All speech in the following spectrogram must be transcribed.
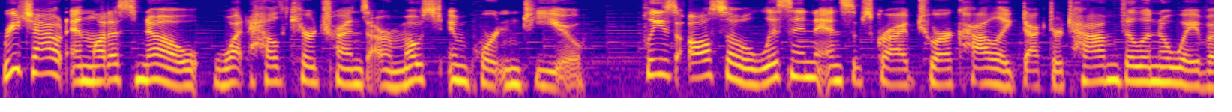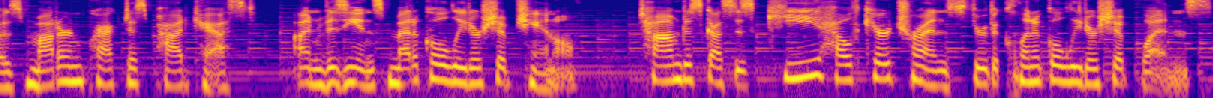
Reach out and let us know what healthcare trends are most important to you. Please also listen and subscribe to our colleague, Dr. Tom Villanueva's Modern Practice podcast on Vizient's Medical Leadership channel. Tom discusses key healthcare trends through the clinical leadership lens.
